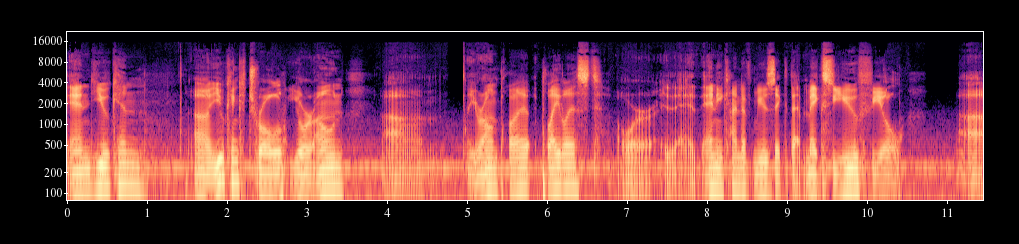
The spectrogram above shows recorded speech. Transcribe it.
and you can uh, you can control your own um, your own play- playlist or any kind of music that makes you feel uh,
